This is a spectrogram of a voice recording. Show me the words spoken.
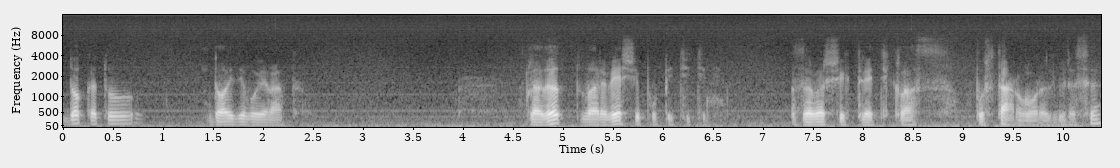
докато дойде войната. Гладът вървеше по петите ми. Завърших трети клас, по-старому разбира се.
